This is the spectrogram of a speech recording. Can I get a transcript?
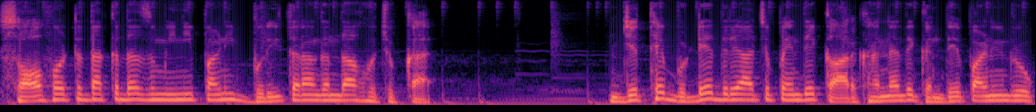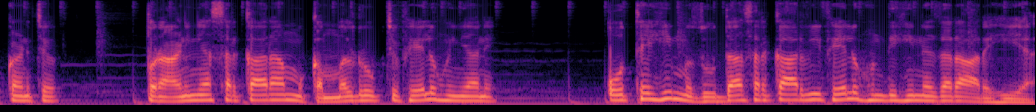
100 ਫੁੱਟ ਤੱਕ ਦਾ ਜ਼ਮੀਨੀ ਪਾਣੀ ਬੁਰੀ ਤਰ੍ਹਾਂ ਗੰਦਾ ਹੋ ਚੁੱਕਾ ਹੈ। ਜਿੱਥੇ ਬੁੱਢੇ ਦਰਿਆ 'ਚ ਪੈਂਦੇ ਕਾਰਖਾਨਿਆਂ ਦੇ ਗੰਦੇ ਪਾਣੀ ਨੂੰ ਰੋਕਣ 'ਚ ਪੁਰਾਣੀਆਂ ਸਰਕਾਰਾਂ ਮੁਕੰਮਲ ਰੂਪ 'ਚ ਫੇਲ ਹੋਈਆਂ ਨੇ, ਉੱਥੇ ਹੀ ਮੌਜੂਦਾ ਸਰਕਾਰ ਵੀ ਫੇਲ ਹੁੰਦੀ ਹੀ ਨਜ਼ਰ ਆ ਰਹੀ ਹੈ।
